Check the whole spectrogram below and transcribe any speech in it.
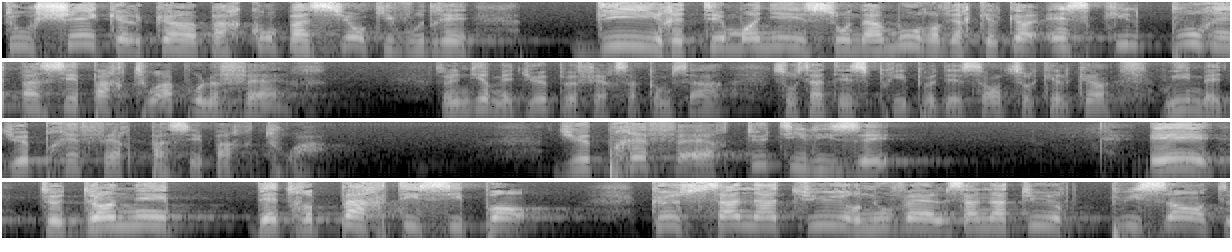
toucher quelqu'un par compassion, qui voudrait dire et témoigner son amour envers quelqu'un, est-ce qu'il pourrait passer par toi pour le faire? Vous allez me dire, mais Dieu peut faire ça comme ça, son Saint-Esprit peut descendre sur quelqu'un. Oui, mais Dieu préfère passer par toi. Dieu préfère t'utiliser et te donner d'être participant que sa nature nouvelle, sa nature puissante,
